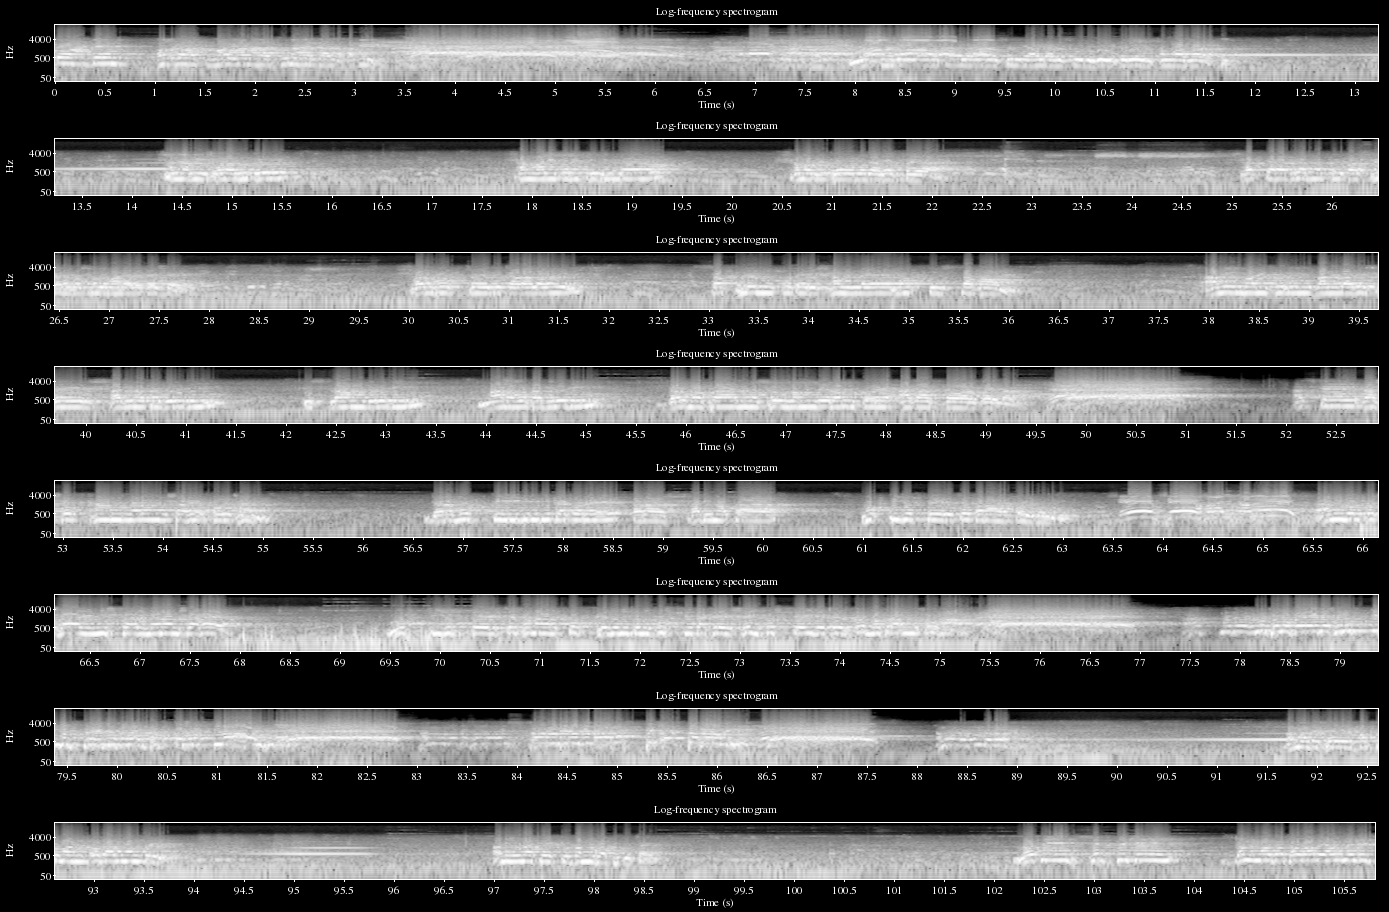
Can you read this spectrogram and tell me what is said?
বক্তব্য রাখবেন হজরত মৌলানা জুনায়দ আল হাবিব। সংগ্রামী সভাপতি, সম্মানিত নেতৃবৃন্দ, সমবেত মুজাহেদ ভাইরা শতকরা বিরানব্বই বর্ষের মুসলমানের দেশে সর্বোচ্চ বিচারালয় সুপ্রিম কোর্টের সামনে মুক্তি স্থাপন। আমি মনে করি বাংলাদেশের স্বাধীনতা বিরোধী, ইসলাম বিরোধী, মানবতা বিরোধী, ধর্মপ্রাণ মুসলমানদের অন্তরে আঘাত দেওয়ার ভয় তারা। আজকে রাশেদ খান মেনন সাহেব বলেছেন যারা মুক্তির বিরোধিতা করে তারা স্বাধীনতা মুক্তিযুদ্ধের চেতনার পরিপন্থী। আমি বলতে চাই মিস্টার মেনন সাহেব মুক্তিযুদ্ধের চেতনার পক্ষে যদি কোনো গোষ্ঠী থাকে সেই গোষ্ঠী এই দেশের ধর্মপ্রাণ মুসলমান। আপনাদের মুখে এই দেশে মুক্তিযুদ্ধের চেতনার পক্ষ শক্তি নয়। বাংলাদেশের বর্তমান প্রধানমন্ত্রী। আমি ওনাকে একটু ধন্যবাদ দিতে চাই। লতিফ সিদ্দিকি জন্মগতভাবে আওয়ামী লীগ,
